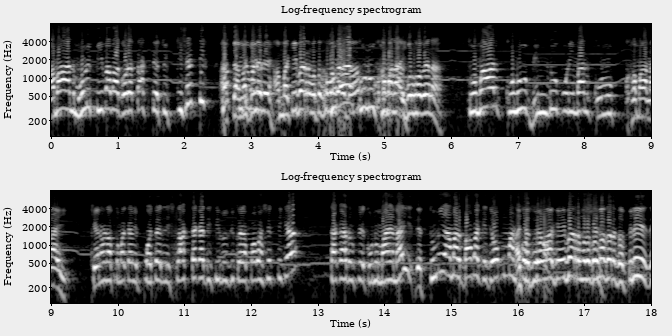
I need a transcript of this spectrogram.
আমার মুরব্বী বাবা ঘরে থাকতে তুই কিসের টিকটক আচ্ছা ভিডিও বানাবে আমাকে এবারের মতো ক্ষমা করে দাও। কোনো ক্ষমা নাই। ভুল হবে না। তোমার কোনো বিন্দু পরিমাণ কোনো ক্ষমা নাই। কেননা তোমাকে আমি পঁয়তাল্লিশ লাখ টাকা দিছি রুজি করে প্রবাসের থেকে। টাকার উপরে কোনো মায়া নাই। যে তুমি আমার বাবাকে যে অপমান আচ্ছা করছ আমাকে এবারের মতো ক্ষমা করে দাও প্লিজ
